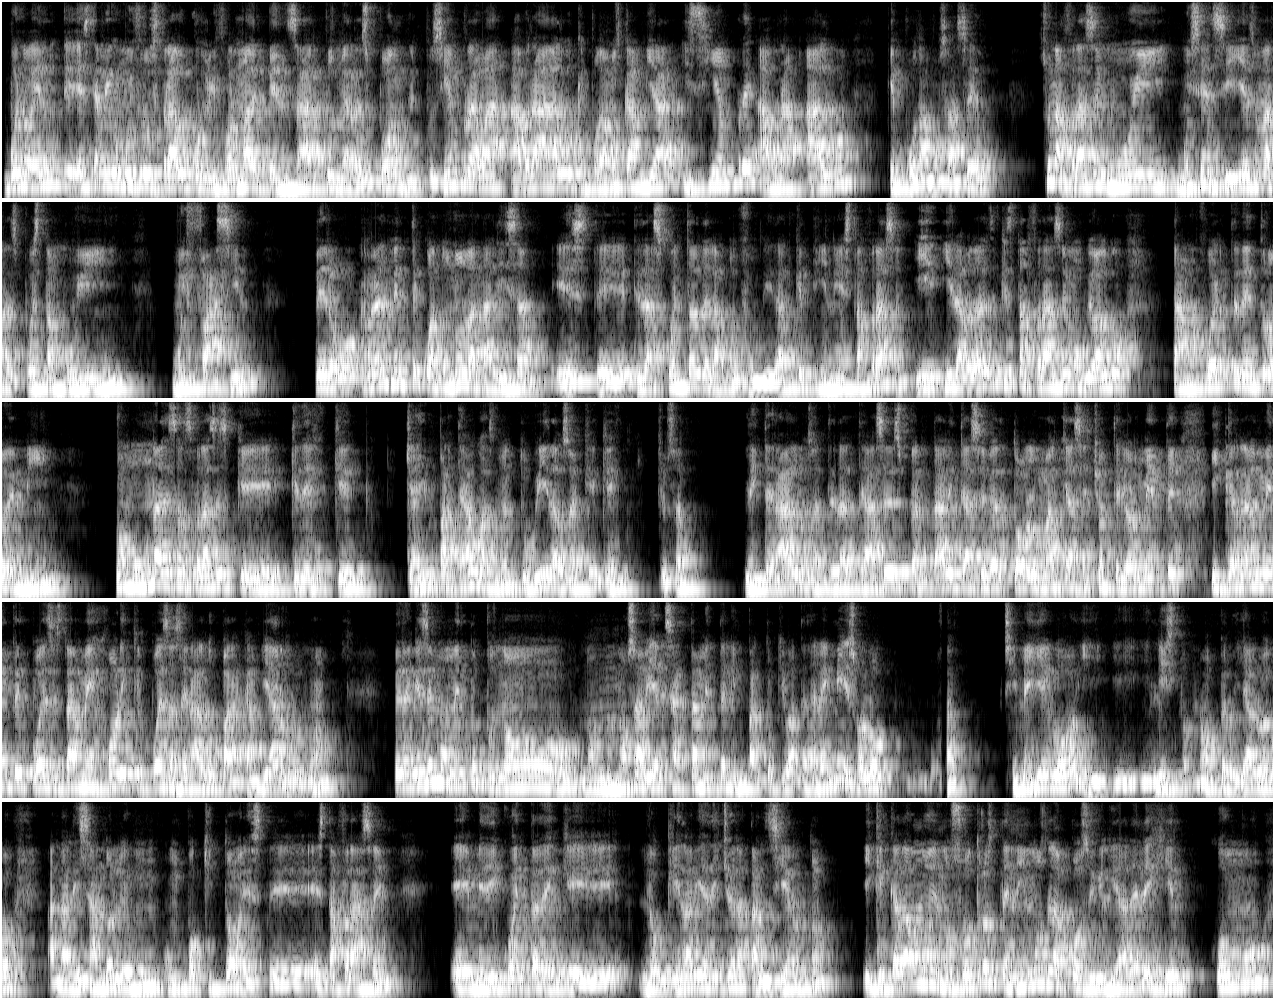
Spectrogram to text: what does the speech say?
bueno, este amigo muy frustrado por mi forma de pensar, pues me responde, pues siempre habrá, algo que podamos cambiar y siempre habrá algo que podamos hacer. Es una frase muy, muy sencilla, es una respuesta muy, muy fácil, pero realmente cuando uno lo analiza, este, te das cuenta de la profundidad que tiene esta frase. Y, la verdad es que esta frase movió algo tan fuerte dentro de mí como una de esas frases que, que, que hay un parteaguas, ¿no? En tu vida, o sea, que, que, o sea, literal, o sea, te, te, hace despertar y te hace ver todo lo mal que has hecho anteriormente y que realmente puedes estar mejor y que puedes hacer algo para cambiarlo, ¿no? Pero en ese momento, pues no, no, no sabía exactamente el impacto que iba a tener en mí, solo, o sea, sí me llegó y, y, listo, ¿no? Pero ya luego, analizándole un, un poquito este, esta frase, eh, me di cuenta de que lo que él había dicho era tan cierto y que cada uno de nosotros tenemos la posibilidad de elegir cómo,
